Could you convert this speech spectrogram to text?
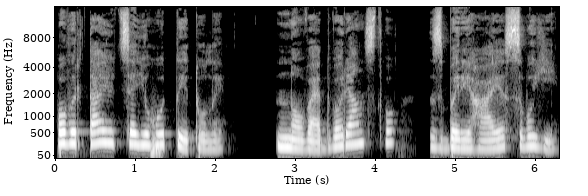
повертаються його титули. Нове дворянство зберігає свої.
